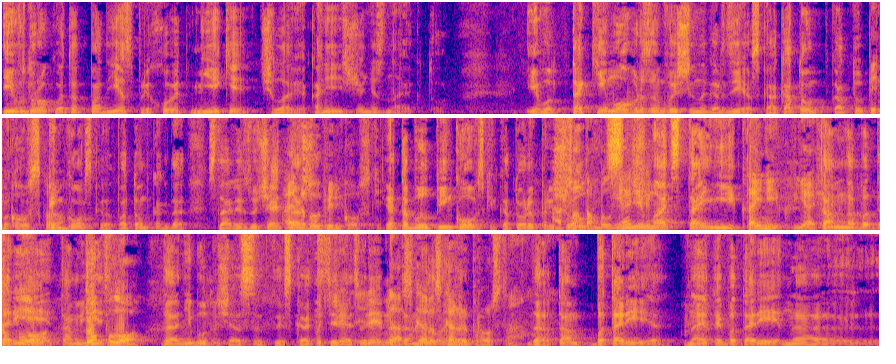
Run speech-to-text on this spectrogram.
И вдруг в этот подъезд приходит некий человек. Они еще не знают, кто. И вот таким образом вышли на Гордеевского, а потом, потом Пеньковского. Пеньковского. Потом, когда стали изучать... А наш... это был Пеньковский. Это был Пеньковский, который пришел а был, снимать ящик? тайник. Тайник, ящик. Там на батарее, Дупло. там Дупло. есть... Да, не буду сейчас это искать, терять время. Да, там скажи, было, скажи да, просто. Да, там батарея. На этой батарее на э,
